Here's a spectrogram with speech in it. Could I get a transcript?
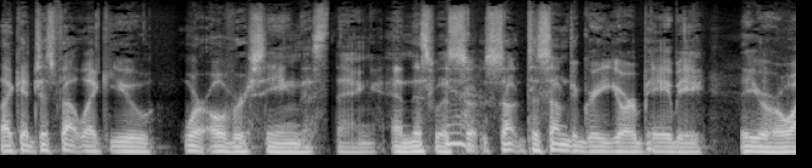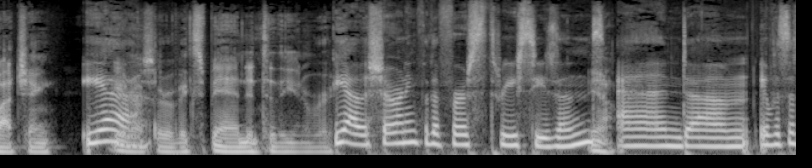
Like it just felt like you were overseeing this thing, and this was so, so, to some degree your baby that you were watching. Yeah. You know, sort of expand into the universe. Yeah, I was showrunning for the first three seasons, Yeah. and um, it was a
